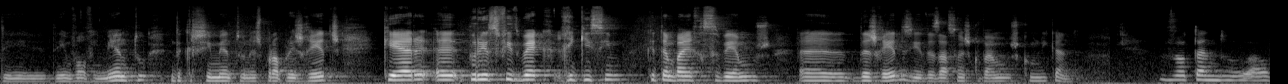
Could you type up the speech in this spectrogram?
de, de, envolvimento, de crescimento nas próprias redes, quer uh, por esse feedback riquíssimo que também recebemos uh, das redes e das ações que vamos comunicando. Voltando ao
